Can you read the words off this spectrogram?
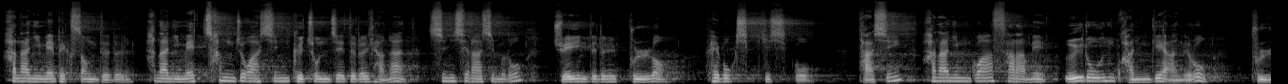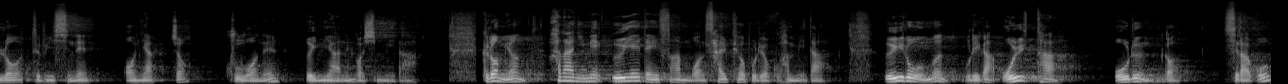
하나님의 백성들을 하나님의 창조하신 그 존재들을 향한 신실하심으로 죄인들을 불러 회복시키시고 다시 하나님과 사람의 의로운 관계 안으로 불러 들이시는 언약적 구원을 의미하는 것입니다. 그러면 하나님의 의에 대해서 한번 살펴보려고 합니다. 의로움은 우리가 옳다, 옳은 것이라고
